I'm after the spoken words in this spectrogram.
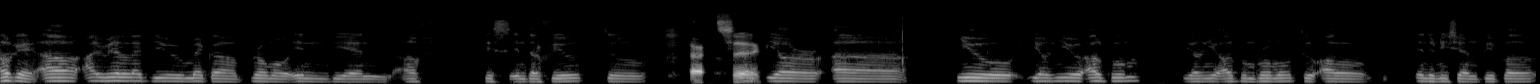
Okay. Uh, I will let you make a promo in the end of this interview to all right sick. your uh new your new album your new album promo to all Indonesian people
